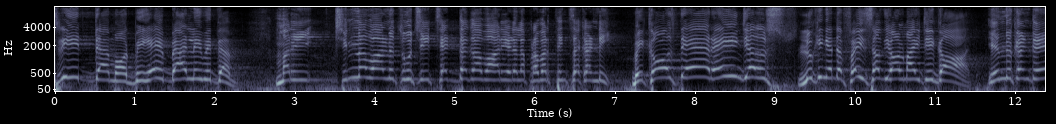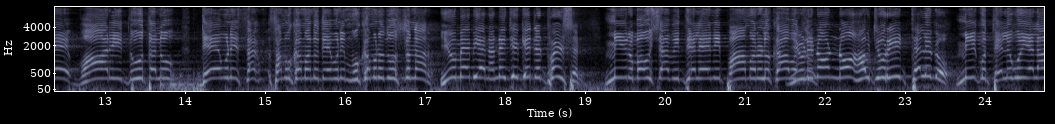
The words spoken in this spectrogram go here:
treat them or behave badly with them మరి చిన్న వాళ్ళని చూచి చెడ్డగా వారి ఎడల ప్రవర్తించకండి. Because their angels looking at the face of the almighty God ఎందుకంటే వారి దూతలు దేవుని స- సముఖమందు దేవుని ముఖమును చూస్తున్నారు You may be an uneducated person. మీరు బహుశా విద్య లేని పామరులు You do కావచ్చు not know how to read Telugu. మీకు తెలుగు ఎలా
